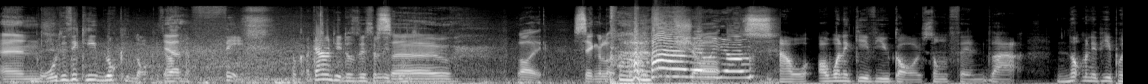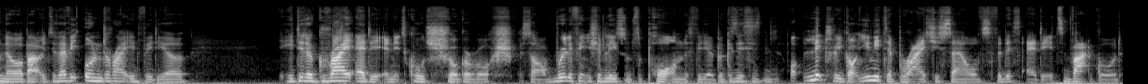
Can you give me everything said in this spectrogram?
and what does he keep looking like? Is yeah. that a face? Look, I guarantee he does this at least So, once. like, single up there we go. Now, I want to give you guys something that not many people know about. It's a very underrated video. He did a great edit and it's called Sugar Rush. So I really think you should leave some support on this video because this is literally got, you need to brace yourselves for this edit. It's that good.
